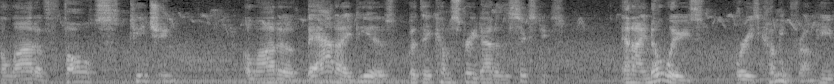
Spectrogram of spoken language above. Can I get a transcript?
a lot of false teaching, a lot of bad ideas, but they come straight out of the 60s. And I know where he's, where he's coming from. He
